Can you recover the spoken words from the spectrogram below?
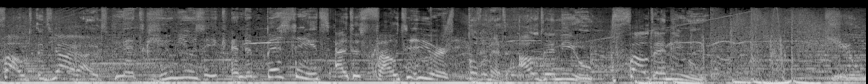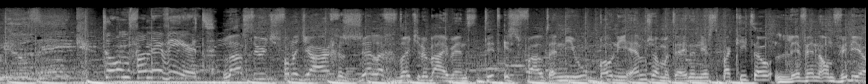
Fout het jaar uit. Met Q-Music en de beste hits uit het Foute Uur. Tot en met oud en nieuw. Fout en nieuw. Q-Music. Tom van der Weert. Laatste uurtjes van het jaar, gezellig dat je erbij bent. Dit is Fout en Nieuw. Bonnie M zometeen en eerst Paquito, Live In On Video.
